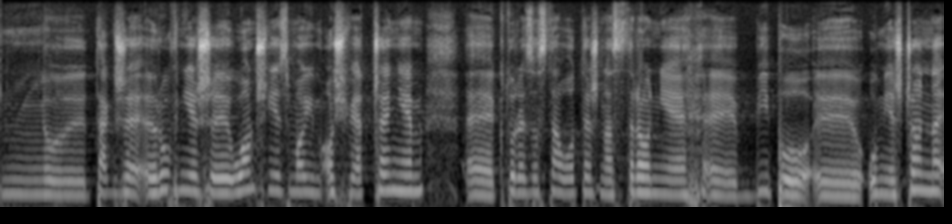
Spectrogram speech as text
Mm, y, Także również y, łącznie z moim oświadczeniem, e, które zostało też na stronie e, BIP-u y, umieszczone,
